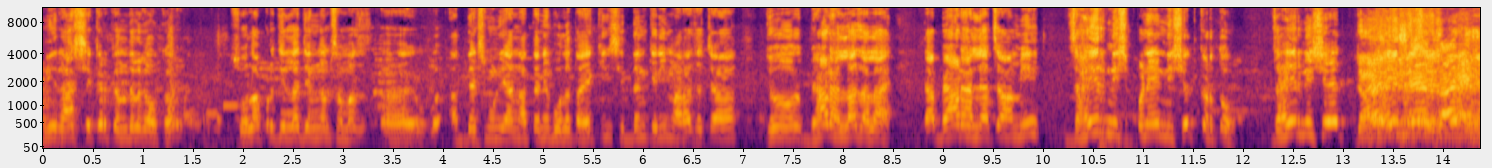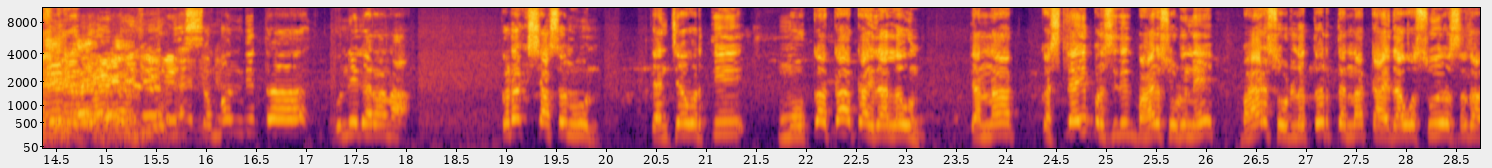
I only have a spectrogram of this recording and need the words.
मी राजशेखर कंदलगावकर. सोलापूर जिल्हा जंगम समाज अध्यक्ष म्हणून या नात्याने बोलत आहे की सिद्धनकेरी महाराजाच्या जो भ्याड हल्ला झाला आहे त्या भ्याड हल्ल्याचा आम्ही जाहीर निष्पणे निषेध करतो. जाहीर निषेध जाहीर निषेध संबंधित गुन्हेगारांना कडक शासन होऊन त्यांच्यावरती मोकाका कायदा लावून त्यांना कसल्याही परिस्थितीत बाहेर सोडू नये. बाहेर सोडलं तर त्यांना कायदा व सुव्यवस्था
